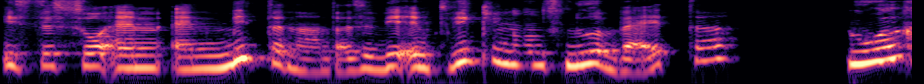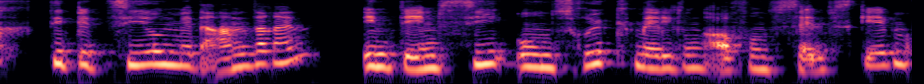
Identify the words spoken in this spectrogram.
ist es so ein, ein Miteinander. Also wir entwickeln uns nur weiter durch die Beziehung mit anderen, indem sie uns Rückmeldung auf uns selbst geben,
